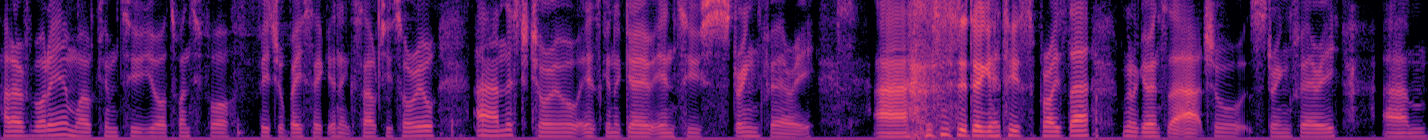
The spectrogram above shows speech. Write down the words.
Hello everybody and welcome to your 24th Visual Basic in Excel tutorial and this tutorial is going to go into string theory. Uh, don't get too surprised there, I'm going to go into the actual string theory. Um,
